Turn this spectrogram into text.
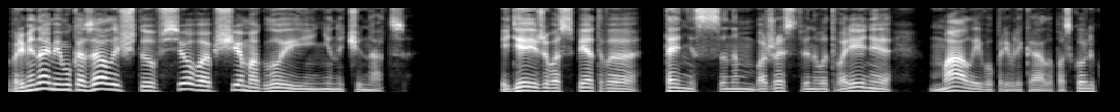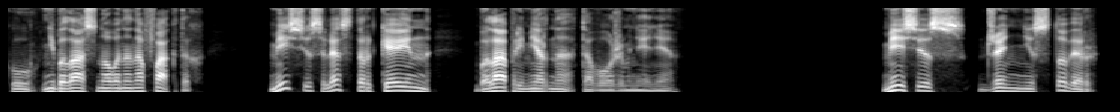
Временами ему казалось, что все вообще могло и не начинаться. Идея же воспетого Теннисоном божественного творения мало его привлекала, поскольку не была основана на фактах. Миссис Лестер Кейн была примерно того же мнения. Миссис Дженни Стовер,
